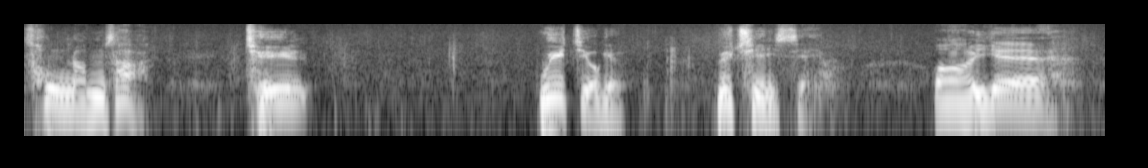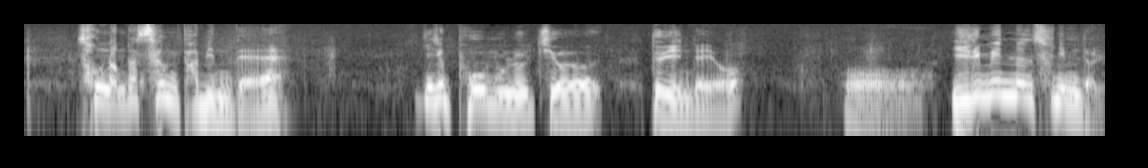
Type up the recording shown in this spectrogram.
성남사 제일 위지역에 위치해 있어요. 어, 이게 성남사 성탑인데 이게 지금 보물로 지어 되어 있는데요. 어, 이름 있는 스님들,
